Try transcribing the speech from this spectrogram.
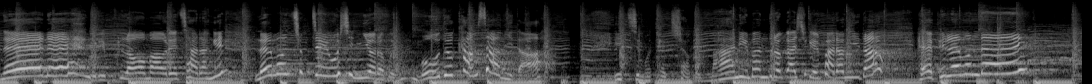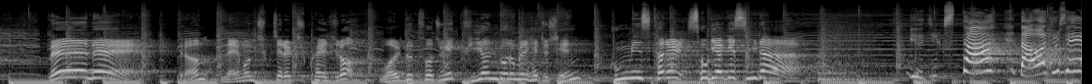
네네, 우리 플라워 마을의 자랑인 레몬 축제에 오신 여러분 모두 감사합니다. 잊지 못할 추억을 많이 만들어 가시길 바랍니다. 해피 레몬데이! 네네. 그럼 레몬 축제를 축하해 주러 월드 투어 중에 귀한 걸음을 해주신 국민 스타를 소개하겠습니다. 뮤직 스타 나와주세요.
